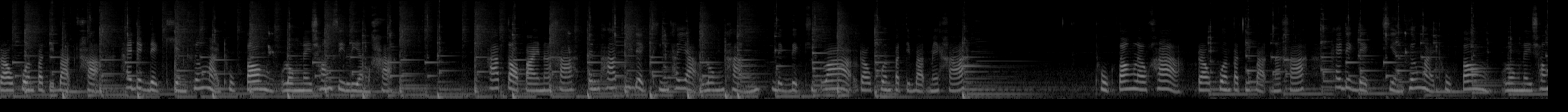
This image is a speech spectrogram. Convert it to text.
เราควรปฏิบัติค่ะ ให้เด็กๆ เขียนเครื่องหมายถูกต้องลงในช่องสี่เหลี่ยมค่ะ ภาพต่อไปนะคะ เป็นภาพที่เด็กทิ้งขยะลงถัง เด็กๆ คิดว่าเราควรปฏิบัติไหมคะ ถูกต้องแล้วค่ะ เราควรปฏิบัตินะคะ ให้เด็กๆ เขียนเครื่องหมายถูกต้องลงในช่อง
